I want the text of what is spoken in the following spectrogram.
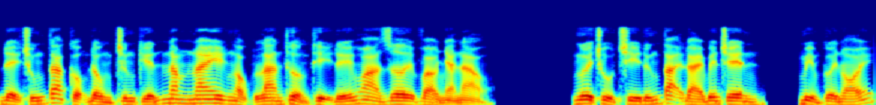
để chúng ta cộng đồng chứng kiến năm nay ngọc lan thưởng thị đế hoa rơi vào nhà nào. Người chủ trì đứng tại đài bên trên, mỉm cười nói,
